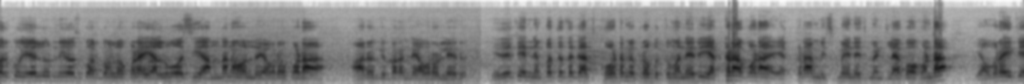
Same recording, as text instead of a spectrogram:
వరకు ఏలూరు నియోజకవర్గంలో కూడా ఎల్ఓసి అందని వాళ్ళు ఎవరో కూడా ఆరోగ్యపరంగా ఎవరూ లేరు. ఏదైతే నిబద్ధతగా కూటమి ప్రభుత్వం అనేది ఎక్కడా కూడా ఎక్కడా మిస్మేనేజ్మెంట్ లేకోకుండా ఎవరైతే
